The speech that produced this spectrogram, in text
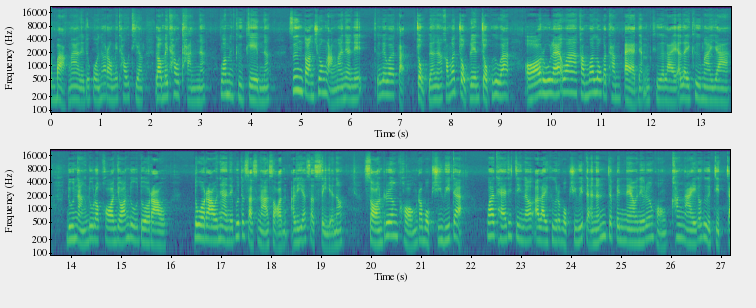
ลำบากมากเลยทุกคนถ้าเราไม่เท่าเทียม เราไม่เท่าทันนะว่ามันคือเกมนะซึ่งตอนช่วงหลังมาเนี่ยเนี่ยก็เรียกว่าตัดจบแล้วนะคำว่าจบเรียนจบคือว่าอ๋อรู้แล้วว่าคำว่าโลกธรรม8เนี่ยมันคืออะไรอะไรคือมายา ดูหนังดูละครย้อนดูตัวเรา ตัวเราเนี่ยในพุทธศาสนาสอนอริยสัจสี่เนาะสอนเรื่องของระบบชีวิตอะว่าแท้ที่จริงแล้วอะไรคือระบบชีวิต แต่อันนั้นจะเป็นแนวในเรื่องของข้างในก็คือจิตใจ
